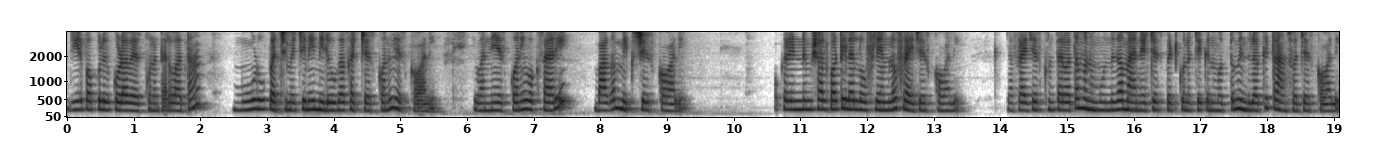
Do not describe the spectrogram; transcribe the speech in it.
జీడిపప్పులు కూడా వేసుకున్న తర్వాత మూడు పచ్చిమిర్చిని నిలువుగా కట్ చేసుకొని వేసుకోవాలి. ఇవన్నీ వేసుకొని ఒకసారి బాగా మిక్స్ చేసుకోవాలి. ఒక రెండు నిమిషాల పాటు ఇలా లో ఫ్లేమ్లో ఫ్రై చేసుకోవాలి. ఇలా ఫ్రై చేసుకున్న తర్వాత మనం ముందుగా మ్యారినేట్ చేసి పెట్టుకున్న చికెన్ మొత్తం ఇందులోకి ట్రాన్స్ఫర్ చేసుకోవాలి.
